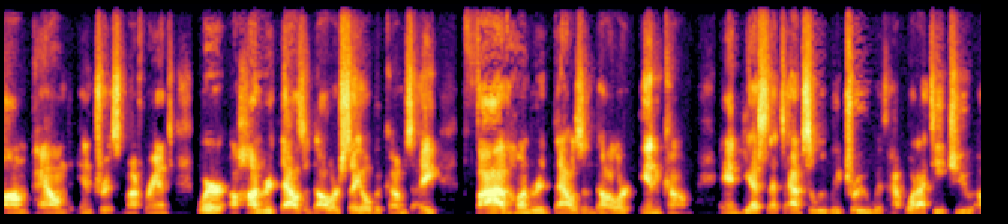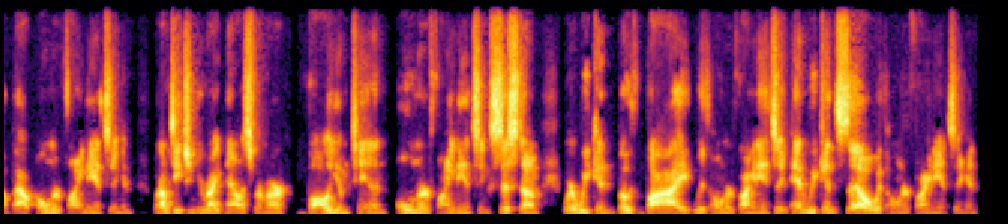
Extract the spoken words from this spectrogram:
compound interest, my friends, where a hundred thousand dollar sale becomes a $500,000 income. And yes, that's absolutely true with how, what I teach you about owner financing. And what I'm teaching you right now is from our volume 10 owner financing system where we can both buy with owner financing and we can sell with owner financing. And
